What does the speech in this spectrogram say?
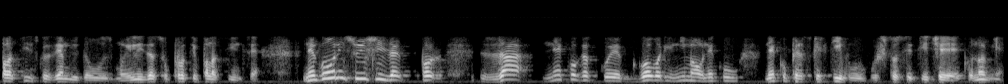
palestinsku zemlju da uzmu ili da su protiv palestince. Nego oni su išli za, za nekoga koje govori njima o neku, neku perspektivu što se tiče ekonomije.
